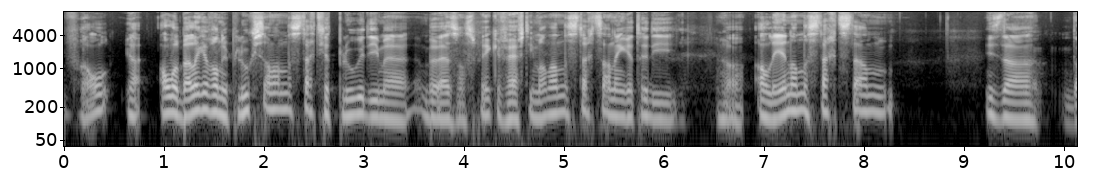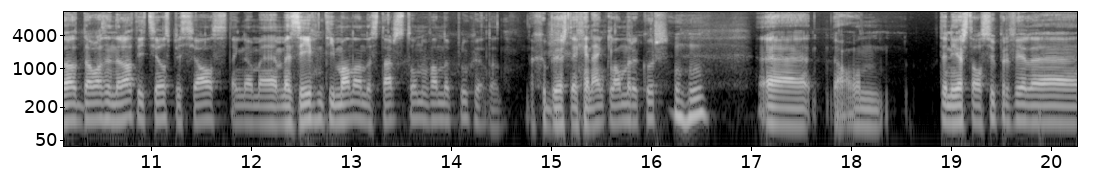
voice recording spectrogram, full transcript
vooral, ja, alle Belgen van je ploeg staan aan de start. Je hebt ploegen die met, bij wijze van spreken, 15 man aan de start staan. En je hebt er die ja, alleen aan de start staan. Is dat... Dat, dat was inderdaad iets heel speciaals. Ik denk dat met, met 17 man aan de start stonden van de ploeg. Ja, dat, dat gebeurt in geen enkele andere koers. Mhm. Eh, ja, want ten eerste al superveel eh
